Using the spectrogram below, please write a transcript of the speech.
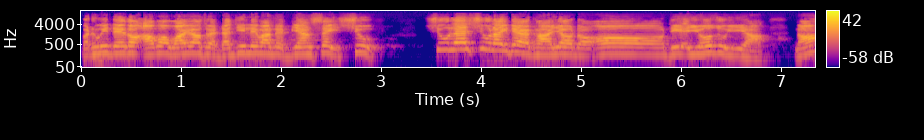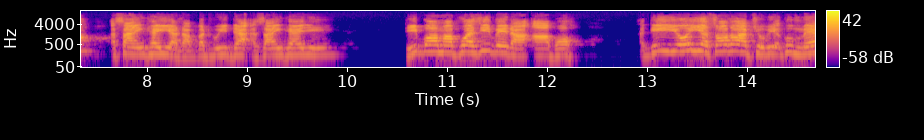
ပထဝီတေသောအဘောဝါယောဆိုတဲ့ဓာတ်ကြီးလေးပါးနဲ့ပြန်စိတ်ရှုရှုလဲရှုလိုက်တဲ့အခါရောက်တော့ဩဒီအယောစုကြီးဟာနော်အဆိုင်ခဲကြီးကဒါပထဝီဓာတ်အဆိုင်ခဲကြီး ဒီပေါ်မှာဖွဲ့စည်းပေးတာအာဘောဒီရိုးကြီးစောတော့ဖြူပြီးအခုမဲ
